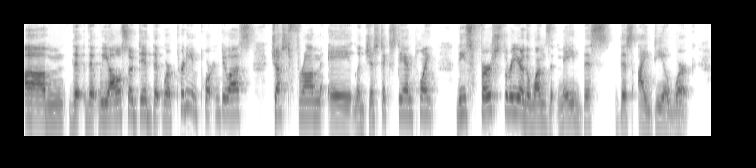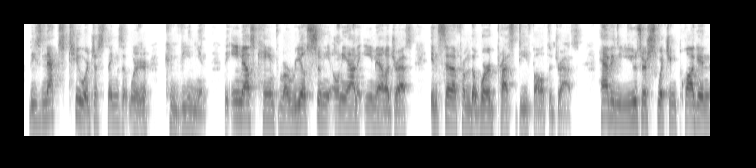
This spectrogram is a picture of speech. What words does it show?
um, that, that we also did that were pretty important to us just from a logistics standpoint. These first three are the ones that made this, this idea work. These next two are just things that were convenient. The emails came from a real SUNY Oneonta email address instead of from the WordPress default address having the user switching plugin,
